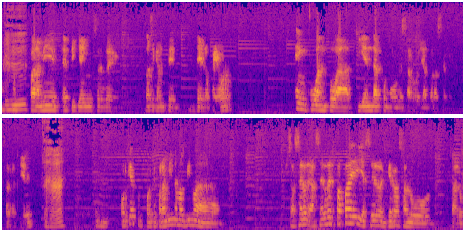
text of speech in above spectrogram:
Games. Para mí, Epic Games es de, básicamente de lo peor en cuanto a tienda como desarrolladora se, se refiere. Ajá. ¿Por qué? Pues porque para mí nada más vino a, pues, a hacer, a hacer despapalle y hacer guerras a lo, a lo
